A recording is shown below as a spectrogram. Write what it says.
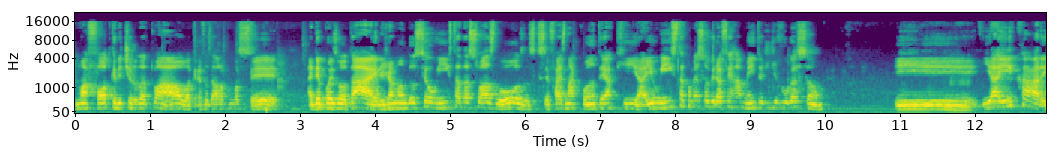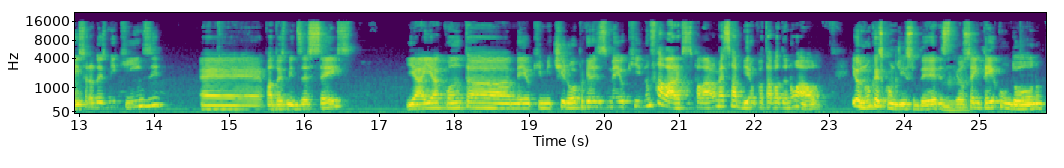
uma foto que ele tirou da tua aula, queria fazer aula com você. Aí depois voltar, ah, ele já mandou seu Insta das suas lousas, que você faz na Quanta e aqui. Aí o Insta começou a virar ferramenta de divulgação. E, uhum. e aí, cara, isso era 2015 é, para 2016. E aí a Quanta meio que me tirou, porque eles meio que não falaram essas palavras, mas sabiam que eu estava dando aula. E eu nunca escondi isso deles. Uhum. Eu sentei com o dono,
